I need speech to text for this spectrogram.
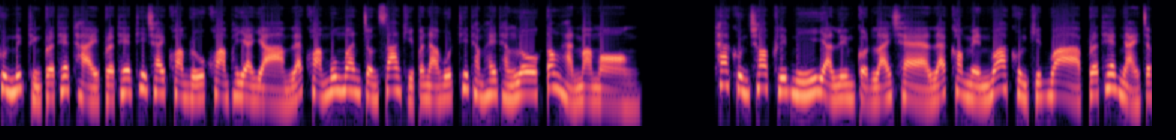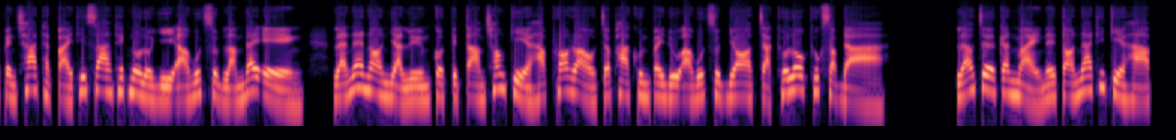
คุณนึกถึงประเทศไทยประเทศที่ใช้ความรู้ความพยายาม และความมุ่งมั่นจนสร้างขีปนาวุธที่ทำให้ทั้งโลกต้องหันมามอง ถ้าคุณชอบคลิปนี้อย่าลืมกดไลค์แชร์และคอมเมนต์ว่าคุณคิดว่าประเทศไหนจะเป็นชาติถัดไปที่สร้างเทคโนโลยีอาวุธสุดล้ำได้เอง และแน่นอนอย่าลืมกดติดตามช่องเกียร์ฮับเพราะเราจะพาคุณไปดูอาวุธสุดยอดจากทั่วโลกทุกสัปดาห์ แล้วเจอกันใหม่ในตอนหน้าที่เกียร์ฮับ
